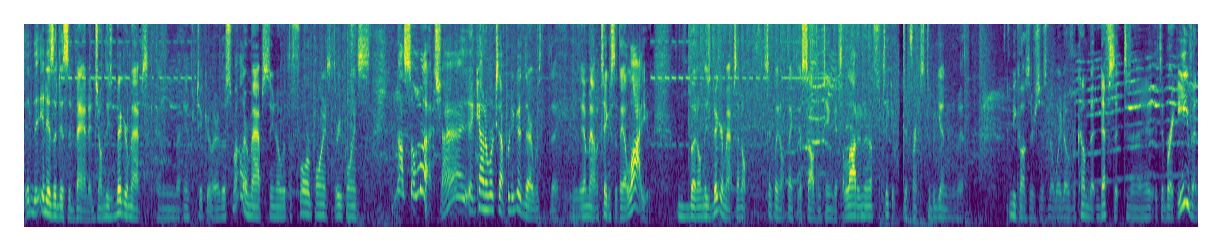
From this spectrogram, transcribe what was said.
it, it is a disadvantage on these bigger maps in, in particular. The smaller maps, you know, with the four points, three points, not so much. I, it kind of works out pretty good there with the, the amount of tickets that they allot you. But on these bigger maps, I don't simply don't think the assaulting team gets allotted enough ticket difference to begin with because there's just no way to overcome that deficit to, to break even.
